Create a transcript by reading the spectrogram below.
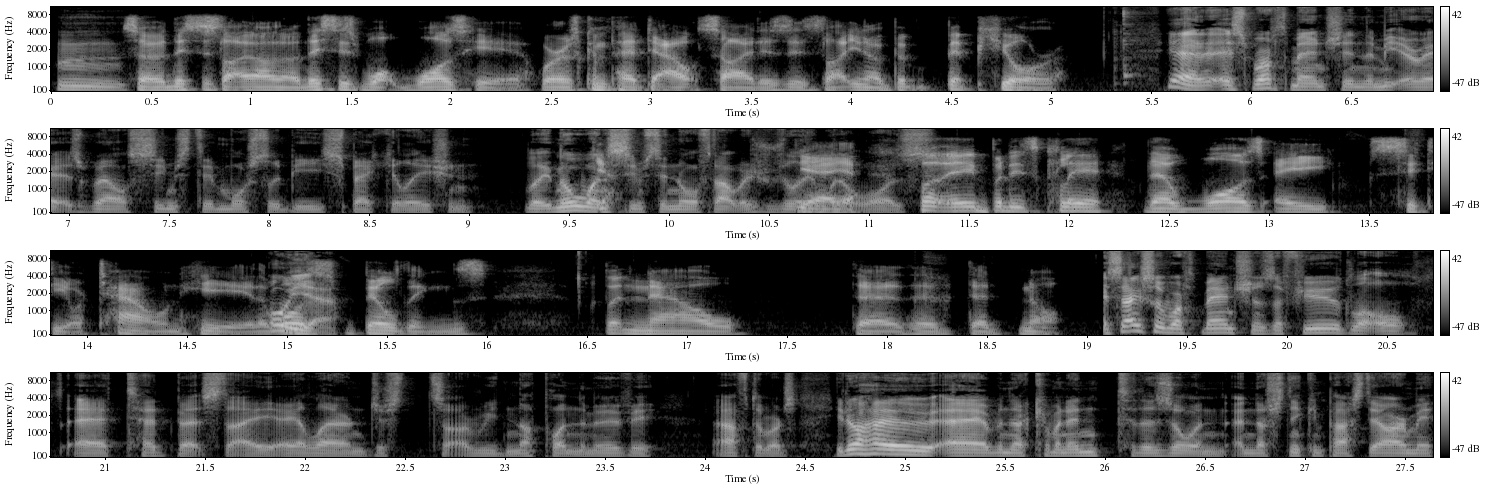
Hmm. So this is like oh no, this is what was here. Whereas compared to outsiders, is like you know a bit, bit purer. Yeah, it's worth mentioning the meteorite as well seems to mostly be speculation. Like no one Yeah. seems to know if that was really yeah, what yeah. it was. But it, but it's clear there was a city or town here. There Oh, was buildings, but now they're they're, they're not. It's actually worth mentioning. There's a few little uh, tidbits that I, I learned just sort of reading up on the movie afterwards. You know how uh, when they're coming into the zone and they're sneaking past the army,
